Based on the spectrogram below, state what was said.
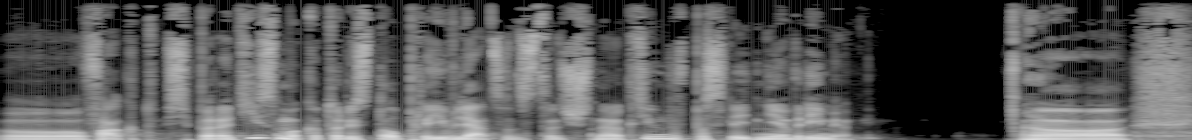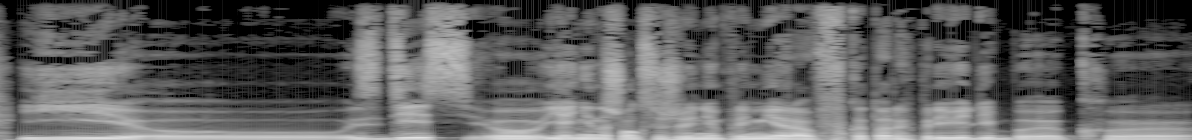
Э, факт сепаратизма, который стал проявляться достаточно активно в последнее время. А, и э, здесь э, я не нашел, к сожалению, примеров, в которых привели бы к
